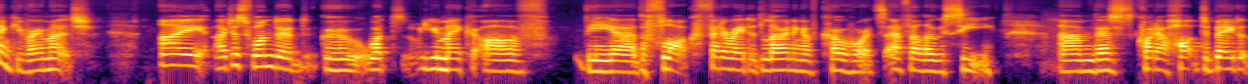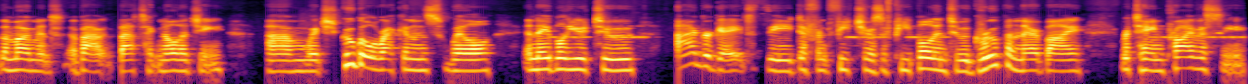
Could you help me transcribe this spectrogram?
Thank you very much. I I just wondered, Gry, what you make of the uh, the FLoC, Federated Learning of Cohorts, FLOC. Um, there's quite a hot debate at the moment about that technology, um, which Google reckons will enable you to aggregate the different features of people into a group and thereby retain privacy.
